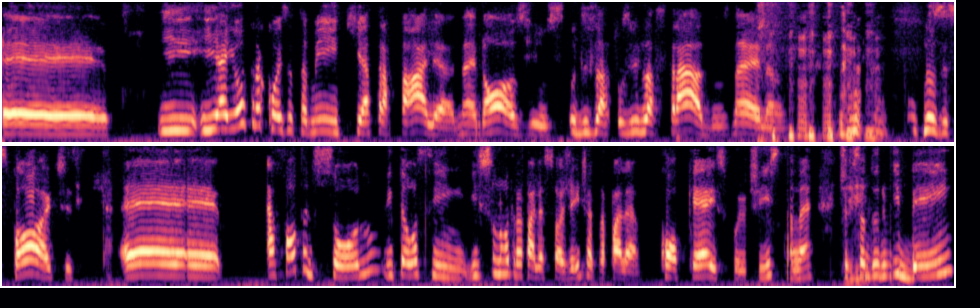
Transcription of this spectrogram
É, e, e aí outra coisa também que atrapalha, né, nós, os, os desastrados, né, nos esportes, é a falta de sono. Então, assim, isso não atrapalha só a gente, atrapalha qualquer esportista, né? Você Sim. precisa dormir bem,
